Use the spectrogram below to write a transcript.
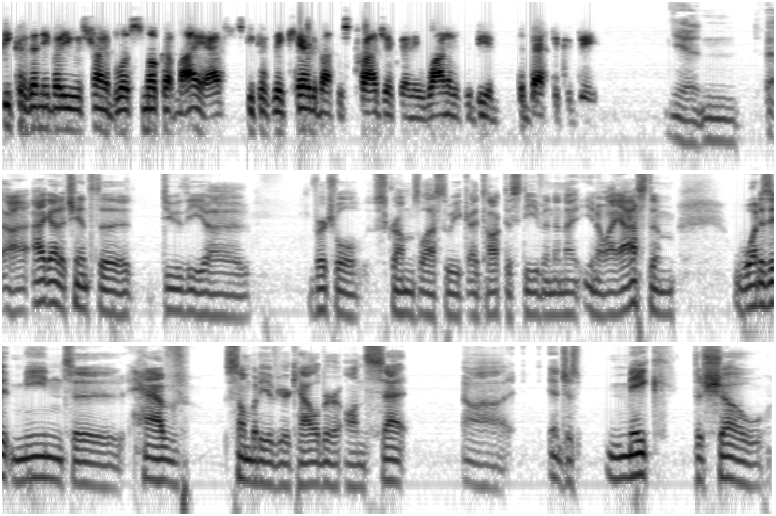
because anybody was trying to blow smoke up my ass. It's because they cared about this project and they wanted it to be the best it could be. Yeah, and uh, I got a chance to do the uh, virtual scrums last week. I talked to Stephen and I, you know, I asked him, what does it mean to have somebody of your caliber on set uh, and just make the show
